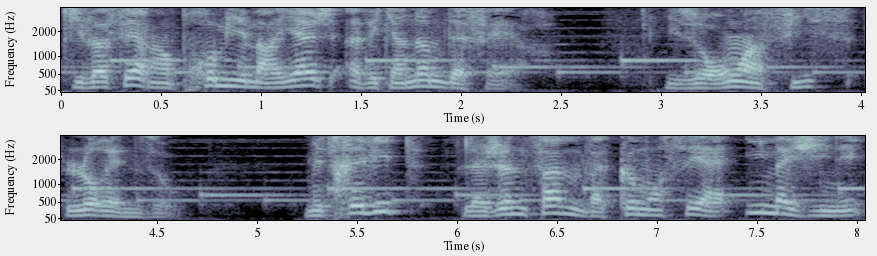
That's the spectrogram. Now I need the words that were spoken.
qui va faire un premier mariage avec un homme d'affaires. Ils auront un fils, Lorenzo. Mais très vite, la jeune femme va commencer à imaginer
